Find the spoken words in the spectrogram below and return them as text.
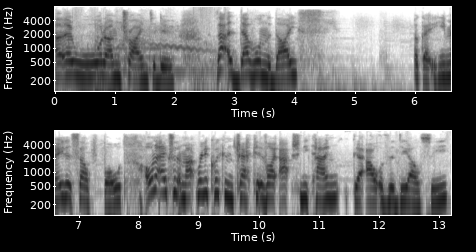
I know what I'm trying to do. Is that a devil in the dice? Okay, he made himself bold. I want to exit the map really quick and check if I actually can get out of the DLC.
